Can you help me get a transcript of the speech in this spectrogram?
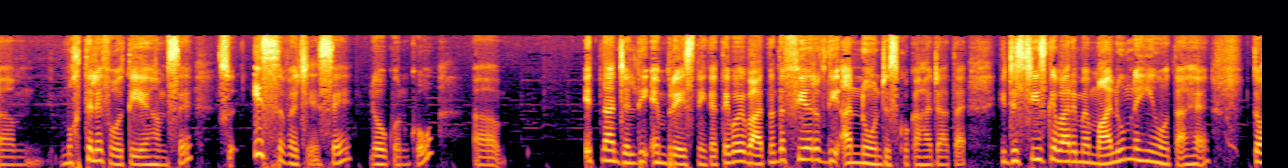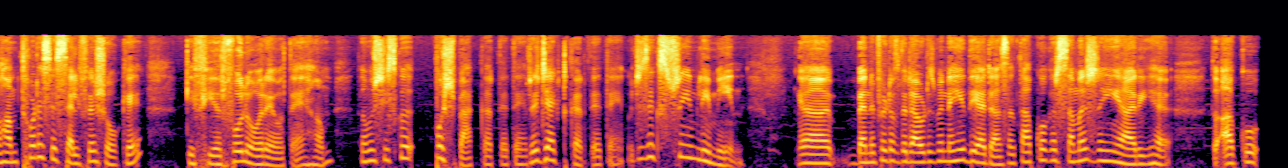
मुख्तलिफ़ होती है हमसे। सो इस वजह से लोग उनको इतना जल्दी एम्ब्रेस नहीं करते। वही बात ना the fear of the unknown जिसको कहा जाता है, कि जिस चीज़ के बारे में मालूम नहीं होता है तो हम थोड़े से सेल्फिश होके, कि फियरफुल हो रहे होते हैं हम तो हम उस चीज़ को पुश बैक कर देते हैं रिजेक्ट कर देते हैं which is extremely mean benefit of the doubt इसमें नहीं दिया जा सकता। आपको अगर समझ नहीं आ रही है तो आपको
